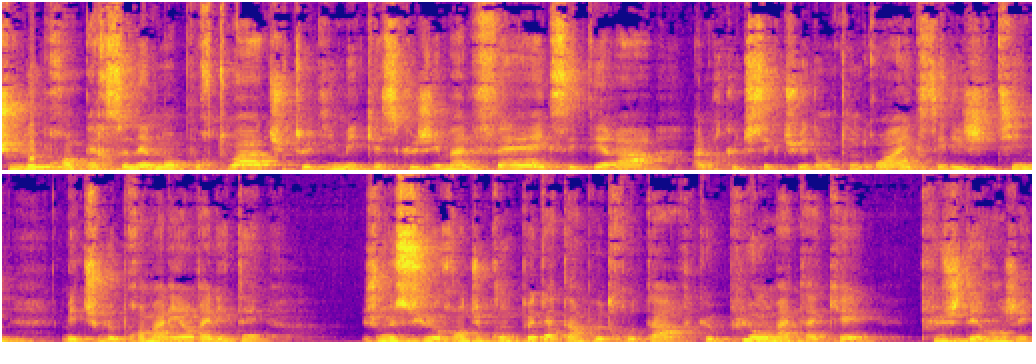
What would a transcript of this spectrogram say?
tu le prends personnellement pour toi, tu te dis mais qu'est-ce que j'ai mal fait, etc. Alors que tu sais que tu es dans ton droit et que c'est légitime, mais tu le prends mal. Et en réalité, je me suis rendu compte peut-être un peu trop tard que plus on m'attaquait, plus je dérangeais.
